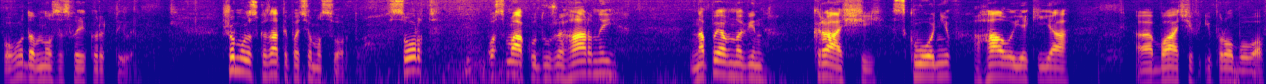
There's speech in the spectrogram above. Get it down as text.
Погода вносить свої корективи. Що можу сказати по цьому сорту? Сорт по смаку дуже гарний. Напевно, він кращий з клонів, гали, які я е, бачив і пробував.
